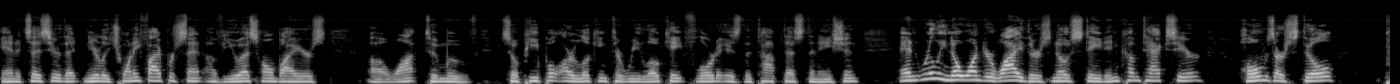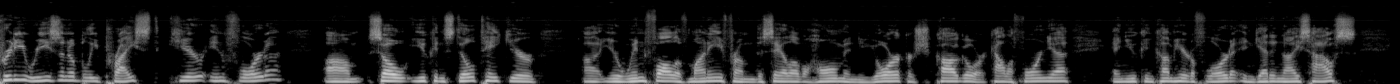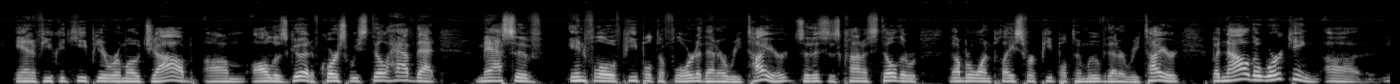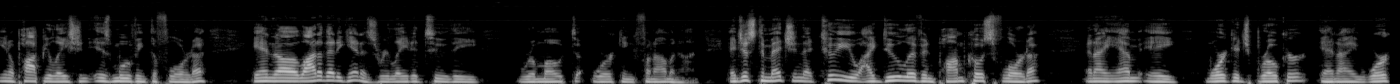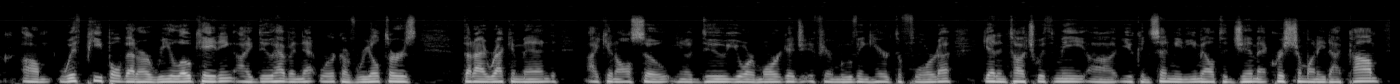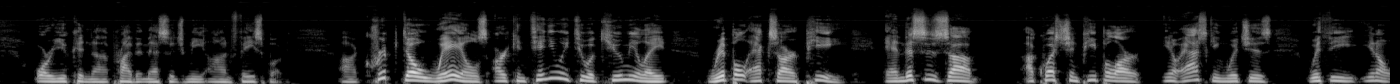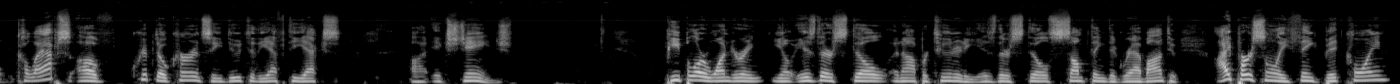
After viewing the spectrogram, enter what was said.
And it says here that nearly 25% of U.S. homebuyers uh, want to move. So people are looking to relocate. Florida is the top destination. And really, no wonder why there's no state income tax here. Homes are still pretty reasonably priced here in Florida. Um, so you can still take your uh, your windfall of money from the sale of a home in New York or Chicago or California, and you can come here to Florida and get a nice house. And if you could keep your remote job, um, all is good. Of course, we still have that massive inflow of people to Florida that are retired. So this is kind of still the number one place for people to move that are retired. But now the working, uh, you know, population is moving to Florida. And a lot of that again is related to the remote working phenomenon. And just to mention that to you, I do live in Palm Coast, Florida, and I am a mortgage broker and I work um, with people that are relocating. I do have a network of realtors that I recommend. I can also, you know, do your mortgage if you're moving here to Florida. Get in touch with me. Uh, you can send me an email to jim at christianmoney.com or you can uh, private message me on Facebook. Uh, crypto whales are continuing to accumulate Ripple XRP. And this is uh, a question people are, you know, asking, which is with the, you know, collapse of cryptocurrency due to the FTX uh, exchange people are wondering, you know, is there still an opportunity? Is there still something to grab onto? I personally think Bitcoin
